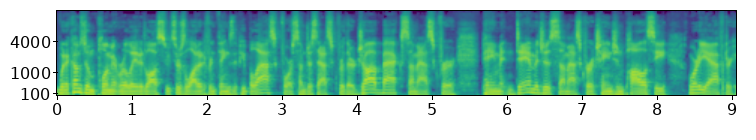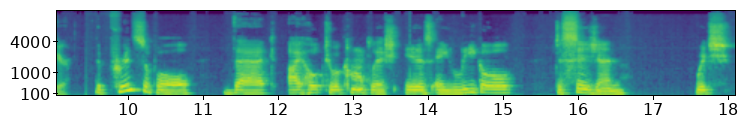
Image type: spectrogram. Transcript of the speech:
when it comes to employment related lawsuits, there's a lot of different things that people ask for. Some just ask for their job back. Some ask for payment and damages. Some ask for a change in policy. What are you after here? The principle that I hope to accomplish is a legal decision which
